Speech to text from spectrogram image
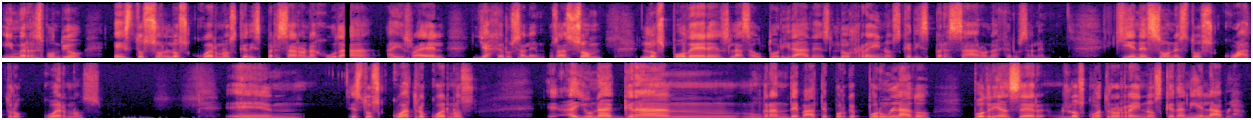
Y me respondió, estos son los cuernos que dispersaron a Judá, a Israel y a Jerusalén. O sea, son los poderes, las autoridades, los reinos que dispersaron a Jerusalén. ¿Quiénes son estos cuatro cuernos? Em, estos cuatro cuernos, eh, hay una gran, un gran debate, porque por un lado podrían ser los cuatro reinos que Daniel habla,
